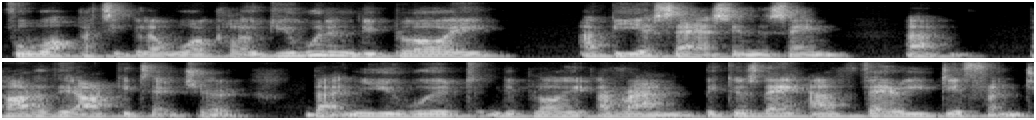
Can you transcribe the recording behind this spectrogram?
for what particular workload. You wouldn't deploy a BSS in the same uh, part of the architecture that you would deploy a RAN because they have very different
